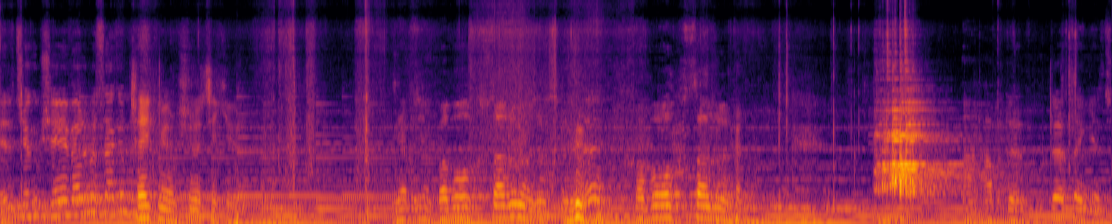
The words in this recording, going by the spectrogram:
Beni çekip şeye verme sakın. Çekmiyorum, şuraya çekiyorum. Ne yapacağım? Baba ol kutsarlı mı hocam sen? Baba ol kutsarlı. Aha bu, taraftan geç.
